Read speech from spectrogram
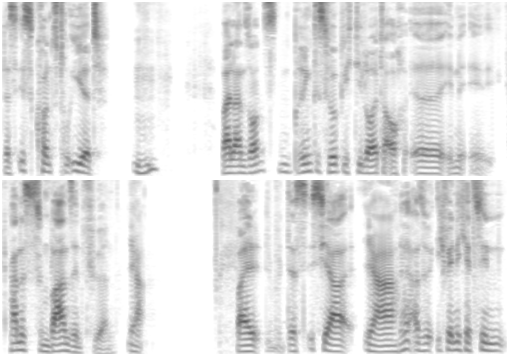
das ist konstruiert. Mhm. Weil ansonsten bringt es wirklich die Leute auch äh, in, in, kann es zum Wahnsinn führen. Ja, weil das ist ja, ja. Ne, also ich, wenn ich jetzt den,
